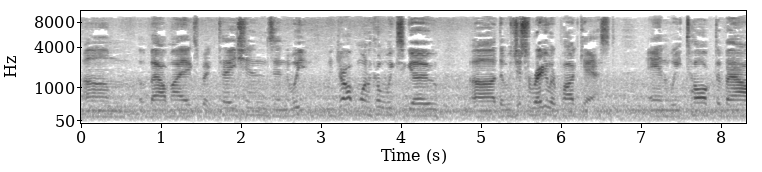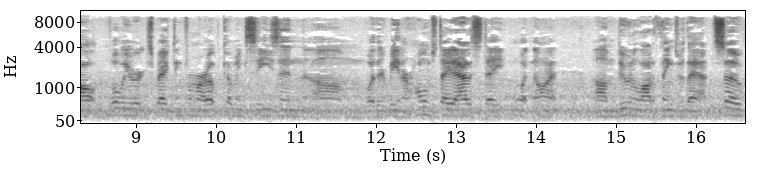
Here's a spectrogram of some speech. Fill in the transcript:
um, about my expectations, and we, we dropped one a couple weeks ago uh, that was just a regular podcast. And we talked about what we were expecting from our upcoming season, um, whether it be in our home state, out of state, and whatnot um, doing a lot of things with that. So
